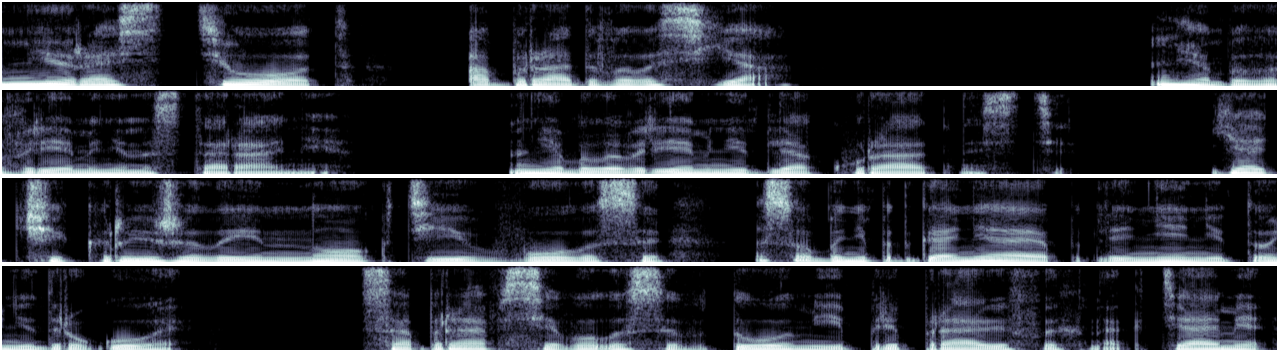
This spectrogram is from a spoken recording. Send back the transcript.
«Не растет!» — обрадовалась я. Не было времени на старание. Не было времени для аккуратности. Я чекрыжила и ногти, и волосы, особо не подгоняя по длине ни то, ни другое. Собрав все волосы в доме и приправив их ногтями,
